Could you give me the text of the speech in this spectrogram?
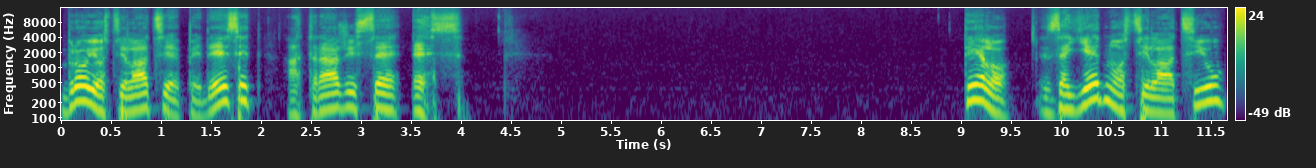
Broj oscilacija je 50, a traži se S. Telo za jednu oscilaciju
